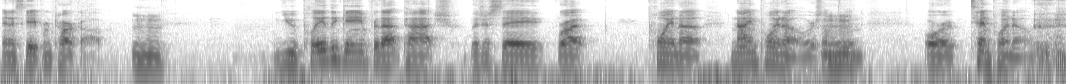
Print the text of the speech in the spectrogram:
and Escape from Tarkov. Mm-hmm. You play the game for that patch. Let's just say we're at point uh, 9.0 or something, or 10.0.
